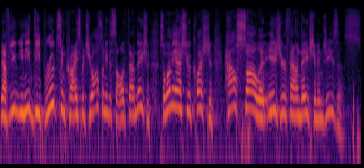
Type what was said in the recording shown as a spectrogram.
Now, if you, you need deep roots in Christ, but you also need a solid foundation. So let me ask you a question How solid is your foundation in Jesus?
